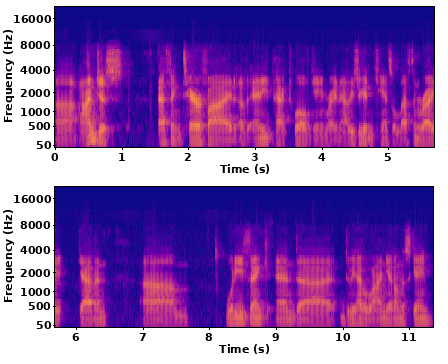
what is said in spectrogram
Uh, I'm just effing terrified of any Pac-12 game right now. These are getting canceled left and right. Gavin, um, what do you think? And uh, do we have a line yet on this game?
